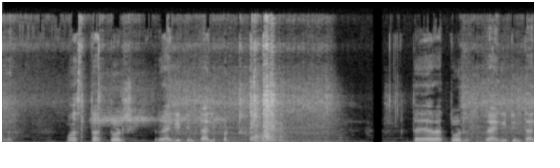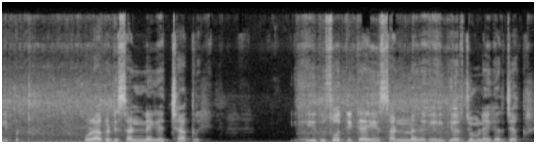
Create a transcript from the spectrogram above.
ಈಗ ಮಸ್ತ್ ಆತು ನೋಡ್ರಿ ರಾಗಿ ಹಿಟ್ಟಿನ ತಾಲಿಪಟ್ಟು ತಯಾರಾತು ನೋಡ್ರಿ ರಾಗಿ ಹಿಟ್ಟಿನ ತಾಲಿಪಟ್ಟು ಉಳ್ಳಾಗಡ್ಡಿ ಸಣ್ಣಗೆ ಹೆಚ್ಚಾಕ್ರಿ. ಇದು ಸೌತೆಕಾಯಿ ಸಣ್ಣಗೆ, ಇದು ಹೆರ್ಜು ಮನೆಗೆ ಹೆರ್ಜು ಹಾಕ್ರಿ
